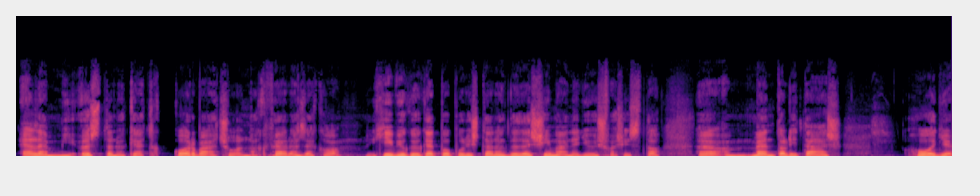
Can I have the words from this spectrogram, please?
elemi ösztönöket korbácsolnak fel ezek a, hívjuk őket populistának, de ez simán egy ősfasiszta mentalitás, hogy,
